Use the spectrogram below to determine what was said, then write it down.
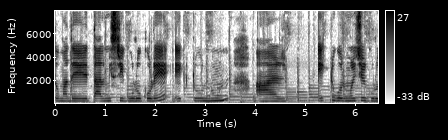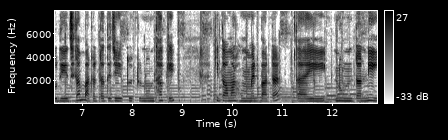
তোমাদের তাল মিষ্টি গুঁড়ো করে একটু নুন আর একটু গোলমরিচের গুঁড়ো দিয়েছিলাম। বাটারটাতে যেহেতু একটু নুন থাকে কিন্তু আমার হোমমেড বাটার তাই নুনটা নেই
